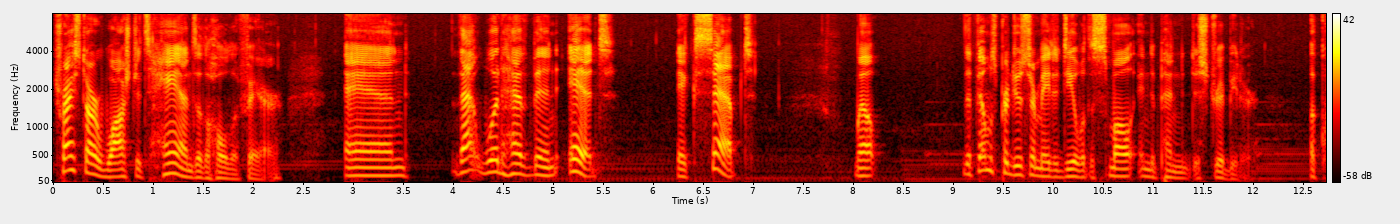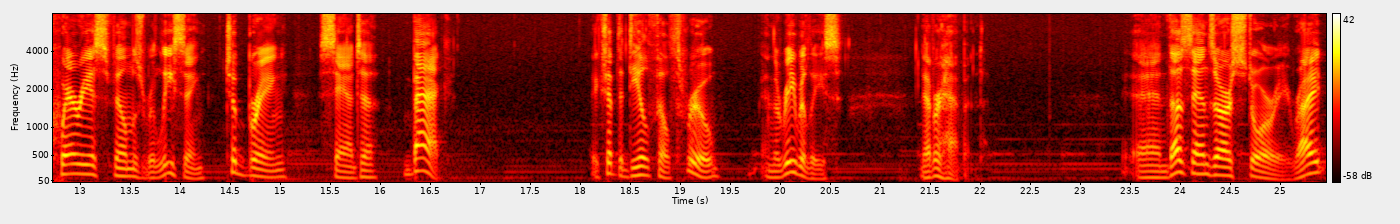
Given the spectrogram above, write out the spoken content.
TriStar washed its hands of the whole affair, and that would have been it, except, well, the film's producer made a deal with a small independent distributor, Aquarius Films Releasing, to bring Santa back. Except the deal fell through, and the re release never happened. And thus ends our story, right?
